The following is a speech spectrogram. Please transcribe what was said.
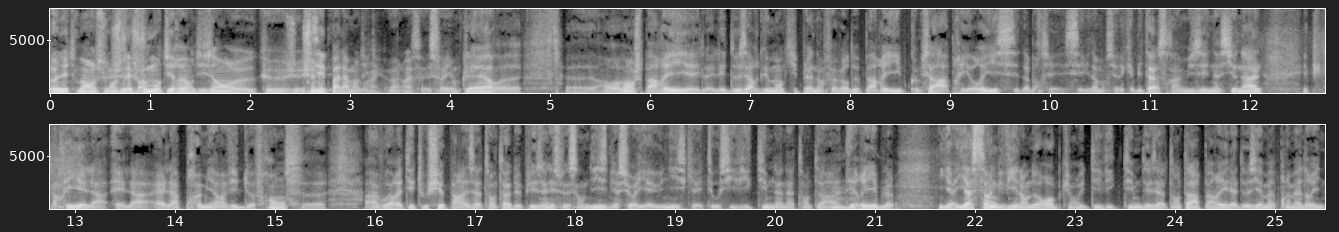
Honnêtement, je, je, vous mentirais en disant euh, que je, je n'ai pas la idée. Voilà, Soyons clairs. Euh, euh, en revanche, Paris, les deux arguments qui planent en faveur de Paris, comme ça, a priori, c'est d'abord, c'est évidemment, c'est la capitale, ce sera un musée national, et puis Paris est la, est la, est la première ville de France à avoir été touchée par les attentats depuis les années 70. Bien sûr, il y a eu Nice qui a été aussi victime d'un attentat mhm. terrible. Il y, a, il y, a, cinq villes en Europe qui ont été victimes des attentats. Paris est la deuxième après Madrid.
